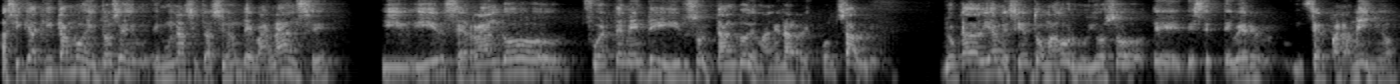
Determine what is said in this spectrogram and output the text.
Así que aquí estamos entonces en, una situación de balance y, ir cerrando fuertemente y ir soltando de manera responsable. Yo cada día me siento más orgulloso de, de ver ser panameño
